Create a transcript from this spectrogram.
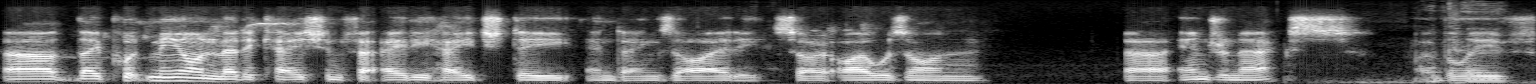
Uh, they put me on medication for ADHD and anxiety. So I was on uh, Andronax, I Okay. believe,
